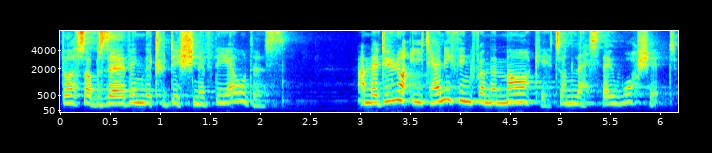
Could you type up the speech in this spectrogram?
thus observing the tradition of the elders. And they do not eat anything from the market unless they wash it.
